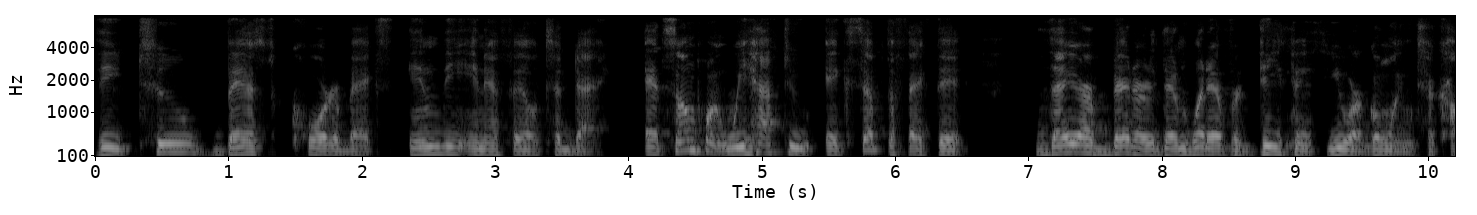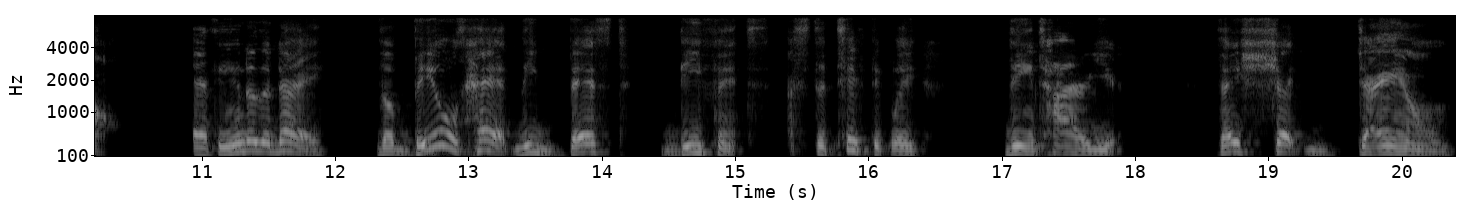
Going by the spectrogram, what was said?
the two best quarterbacks in the NFL today. At some point, we have to accept the fact that they are better than whatever defense you are going to call. At the end of the day, the Bills had the best defense statistically the entire year. They shut down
